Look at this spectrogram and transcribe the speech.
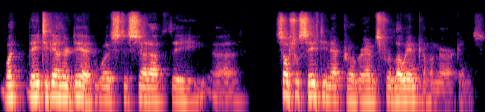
what they together did was to set up the uh, social safety net programs for low income Americans.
